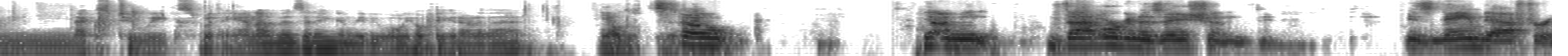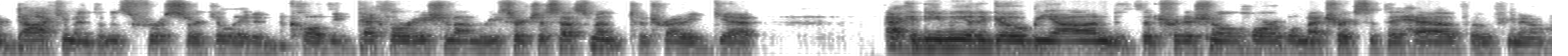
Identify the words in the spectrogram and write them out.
next two weeks with Anna visiting and maybe what we hope to get out of that. Yeah. I'll just do this. So, yeah, I mean, that organization is named after a document that was first circulated called the Declaration on Research Assessment to try to get academia to go beyond the traditional horrible metrics that they have of, you know,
